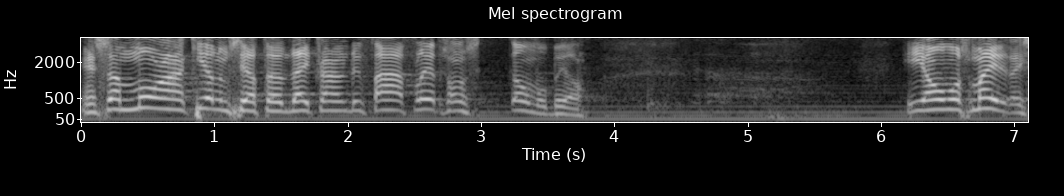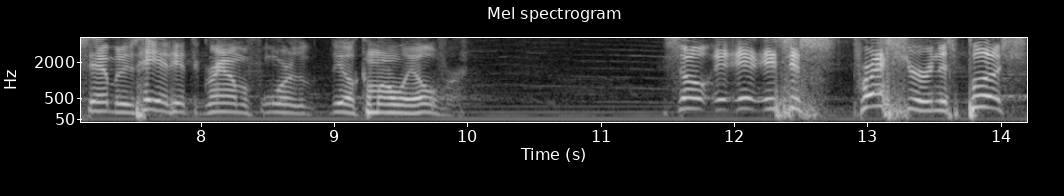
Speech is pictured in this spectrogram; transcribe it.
And some moron killed himself the other day trying to do five flips on a snowmobile. He almost made it, they said, but his head hit the ground before the deal come all the way over. So it, it, it's just pressure and this push.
